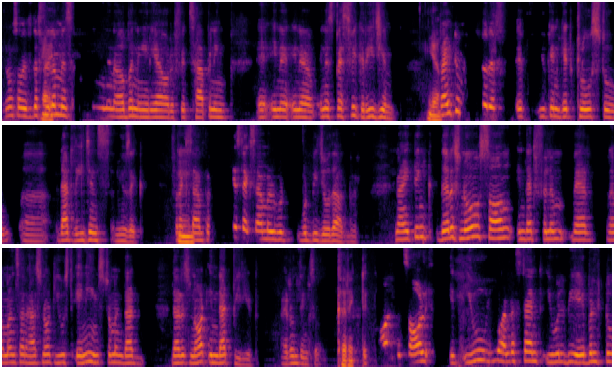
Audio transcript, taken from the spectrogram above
you know so if the Right. film is in an urban area or if it's happening in a in a in a specific region Yeah. try to make sure if if you can get close to uh, that region's music for Mm. example biggest example would would be Jodhaa Akbar now I think there is no song in that film where Rahman sir has not used any instrument that that is not in that period. I don't think so. Correct. It's all, it's all it, you you understand. You will be able to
